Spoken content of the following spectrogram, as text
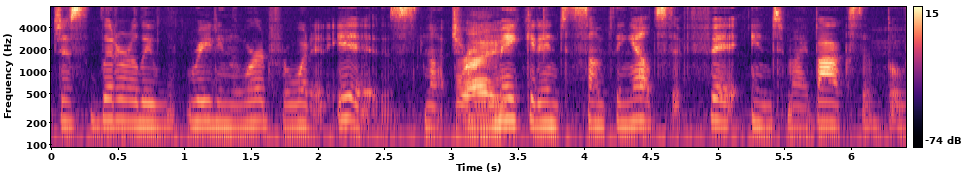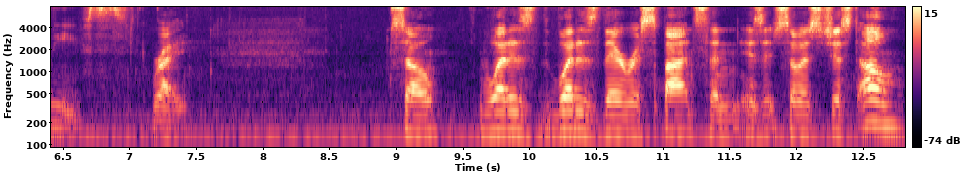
just literally reading the word for what it is, not trying Right. to make it into something else that fit into my box of beliefs. Right. So, what is what is their response then? Is it so it's just, "Oh,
